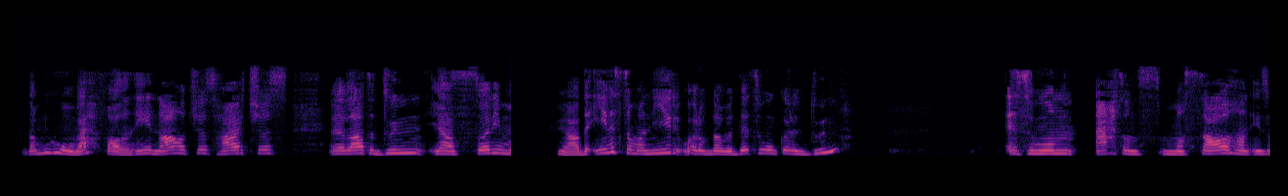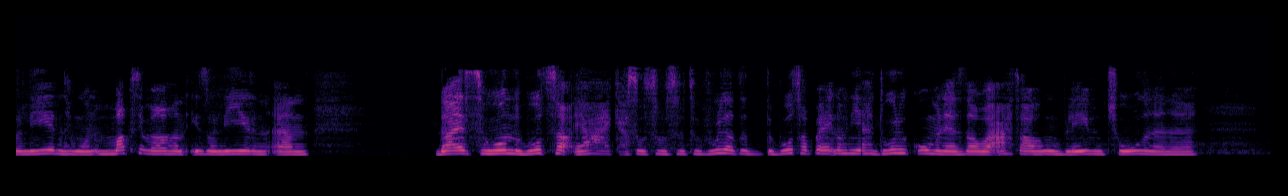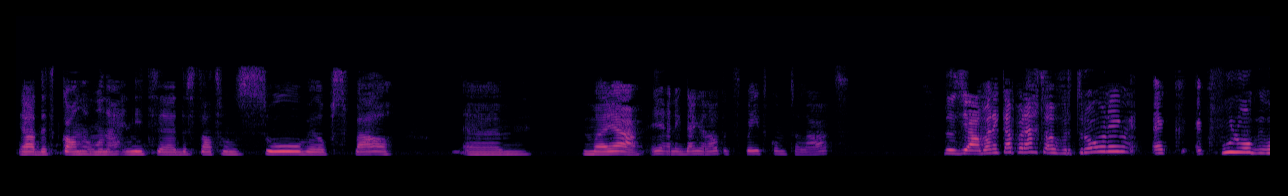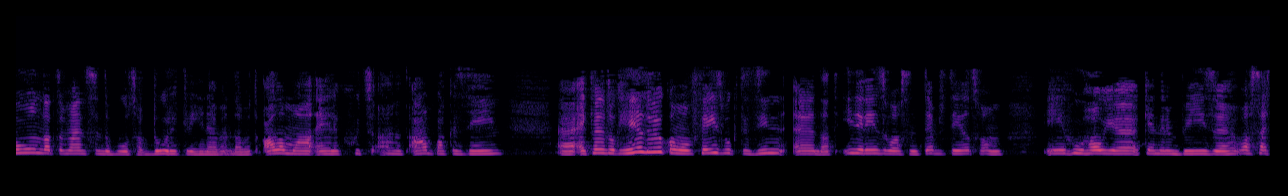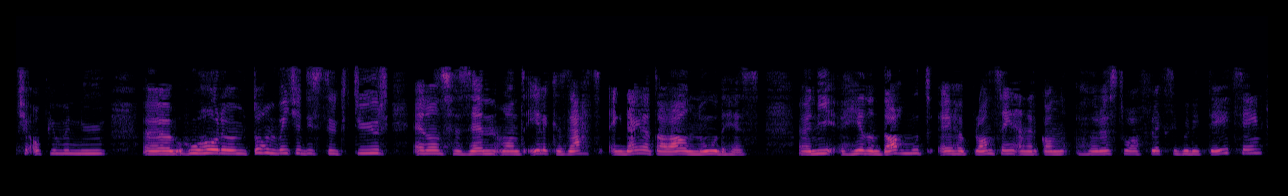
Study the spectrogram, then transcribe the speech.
dat moet gewoon wegvallen. Hé. Nageltjes, haartjes, laten doen. Ja, sorry, maar ja, de enige manier waarop dat we dit gewoon kunnen doen, is gewoon echt ons massaal gaan isoleren, gewoon maximaal gaan isoleren en dat is gewoon de boodschap. Ja, ik heb zo soms het gevoel dat de, boodschap eigenlijk nog niet echt doorgekomen is. Dat we echt al gewoon blijven cholen. En uh, ja, dit kan gewoon echt niet. Uh, er staat gewoon zoveel op spel. Um, maar ja, ja, en ik denk dat altijd spijt komt te laat. Dus ja, maar ik heb er echt wel vertrouwen in. Ik, ik voel ook gewoon dat de mensen de boodschap doorgekregen hebben. Dat we het allemaal eigenlijk goed aan het aanpakken zijn. Uh, ik vind het ook heel leuk om op Facebook te zien uh, dat iedereen zoals zijn tips deelt van hey, hoe hou je kinderen bezig, wat zet je op je menu, uh, hoe houden we toch een beetje die structuur in ons gezin. Want eerlijk gezegd, ik denk dat dat wel nodig is. niet heel de dag moet gepland zijn en er kan gerust wat flexibiliteit zijn.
